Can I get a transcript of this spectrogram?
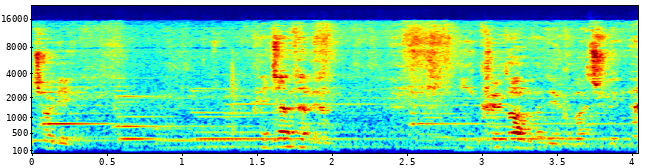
저기 괜찮다면 이 글도 한번 읽어봐 주겠나?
